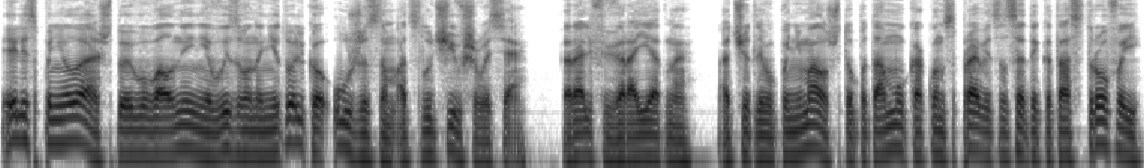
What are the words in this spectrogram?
Элис поняла, что его волнение вызвано не только ужасом от случившегося. Ральф, вероятно, отчетливо понимал, что потому, как он справится с этой катастрофой,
